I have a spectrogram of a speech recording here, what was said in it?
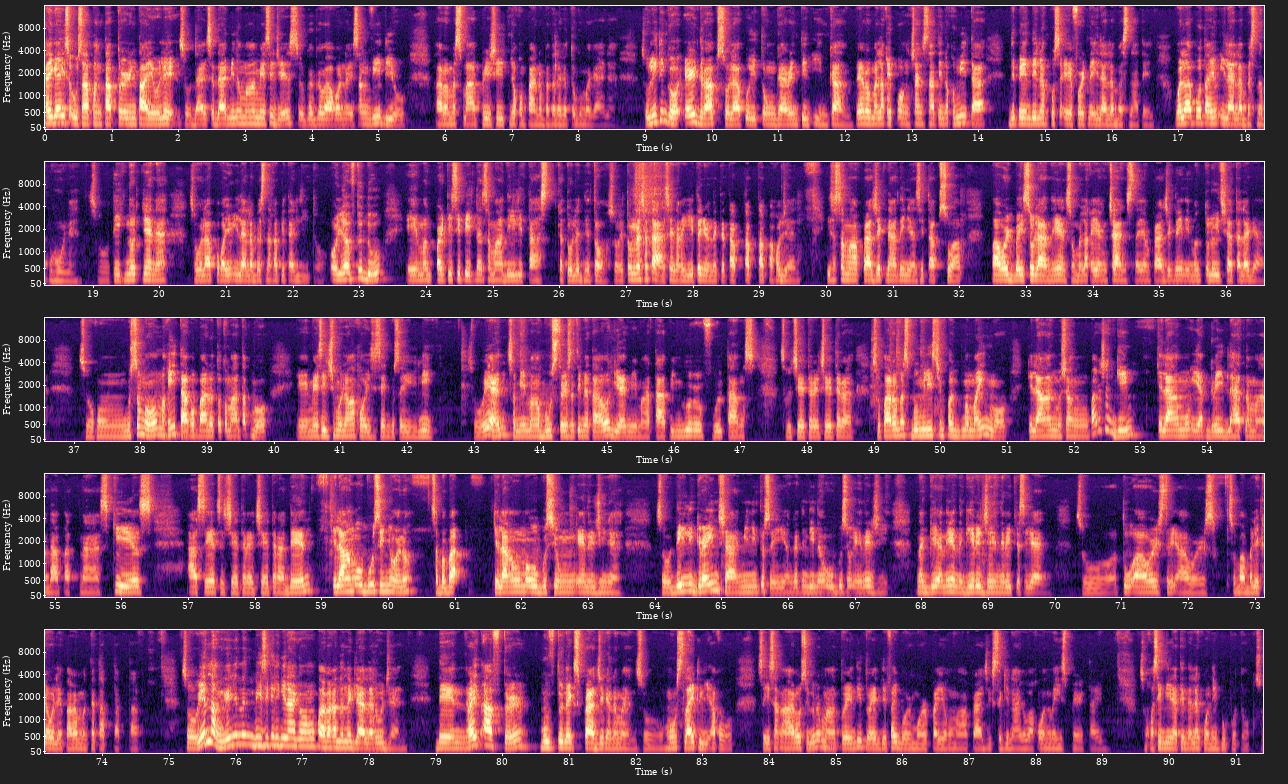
Hi guys, so usapang tap to earn tayo uli. So dahil sa dami ng mga messages, so gagawa ko ng isang video para mas ma-appreciate nyo kung paano ba talaga to gumagana. So ulitin ko, airdrops, wala po itong guaranteed income. Pero malaki po ang chance natin na kumita, depende lang po sa effort na ilalabas natin. Wala po tayong ilalabas na puhunan. So take note yan ha. So wala po kayong ilalabas na kapital dito. All you have to do, eh, mag-participate lang sa mga daily tasks katulad nito. So itong nasa taas, eh, nakikita nyo, nagtatap-tap-tap ako dyan. Isa sa mga project natin yan, si TapSwap, powered by Solana yan. So malaki ang chance na yung project na yun, eh, magtuloy siya talaga. So kung gusto mo makita kung paano to tumatakbo, eh, message mo lang ako, isi-send ko sa yung link. So ayan, so may mga boosters na tinatawag yan, may mga tapping guru, full tanks, so et cetera, et cetera. So para mas bumilis yung pagmamine mo, kailangan mo siyang, para siyang game, kailangan mong i-upgrade lahat ng mga dapat na skills, assets, et cetera, et cetera. Then, kailangan mo ubusin yung ano, sa baba. Kailangan mo maubos yung energy niya. So, daily grind siya, meaning to say, hanggat hindi na uubos yung energy, nag, ano yan, nag-regenerate kasi yan. So, 2 hours, 3 hours. So, babalik ka ulit para magta-tap-tap-tap. So, yan lang. Ganyan lang basically ginagawa mo para ka lang naglalaro dyan. Then, right after, move to next project ka naman. So, most likely ako, sa isang araw, siguro mga 20, 25 or more pa yung mga projects na ginagawa ko on my spare time. So, kasi hindi natin alam kung ano yung puputok. So,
